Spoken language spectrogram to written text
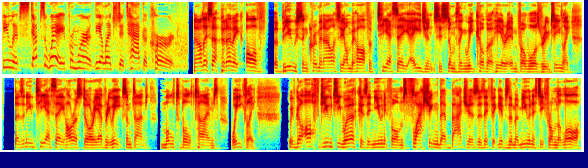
He lives steps away from where the alleged attack occurred. Now, this epidemic of abuse and criminality on behalf of TSA agents is something we cover here at InfoWars routinely. There's a new TSA horror story every week, sometimes multiple times weekly. We've got off duty workers in uniforms flashing their badges as if it gives them immunity from the law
